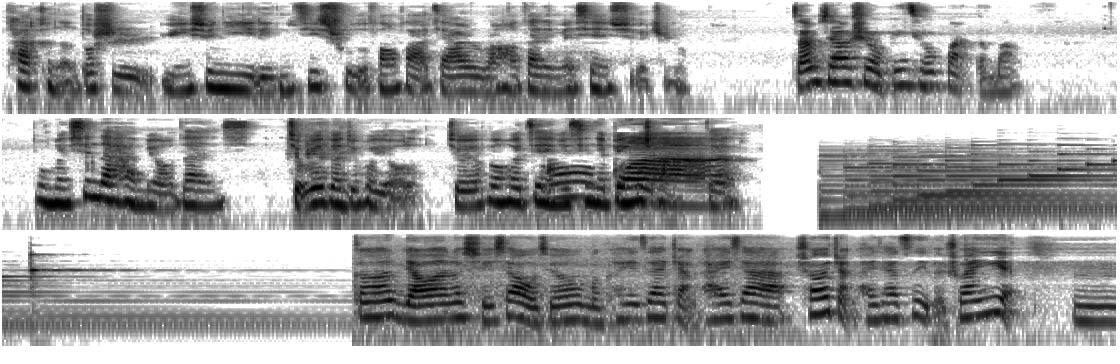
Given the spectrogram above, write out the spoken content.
他可能都是允许你以零基础的方法加入，然后在里面现学这种。咱们学校是有冰球馆的吗？我们现在还没有，但九月份就会有了。九月份会建一个新的冰场。对。刚刚聊完了学校，我觉得我们可以再展开一下，稍微展开一下自己的专业。嗯，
